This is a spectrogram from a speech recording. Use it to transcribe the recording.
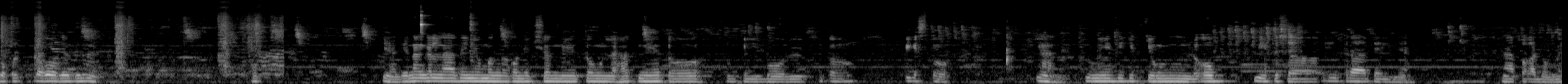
bakit ako agad din eh. Yan, tinanggal natin yung mga connection nitong lahat nito, itong cable, ito, tigas to. Yan, lumidikit yung loob dito sa yung niya. Napakadumi.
